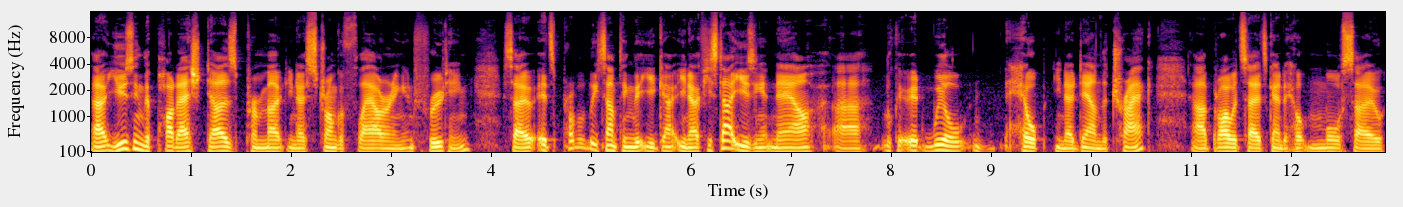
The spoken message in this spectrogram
Uh, using the potash does promote you know stronger flowering and fruiting. So it's probably something that you go you know if you start using it now, uh, look, it will help you know down the track. Uh, but I would say it's going to help more so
